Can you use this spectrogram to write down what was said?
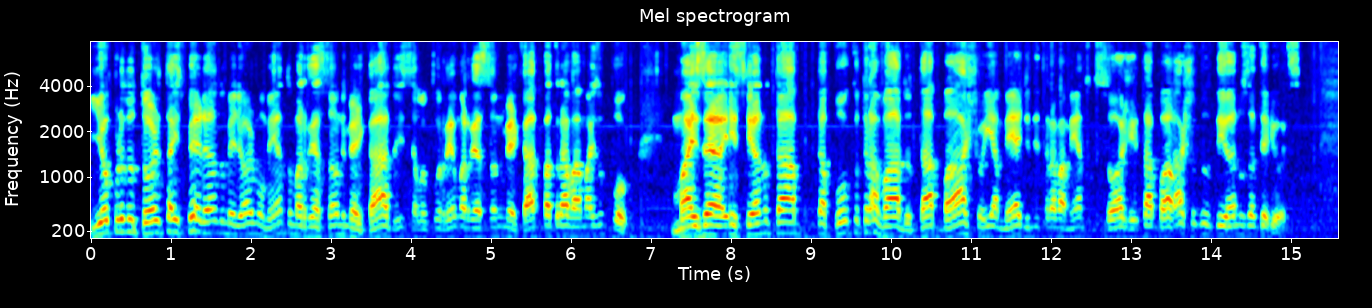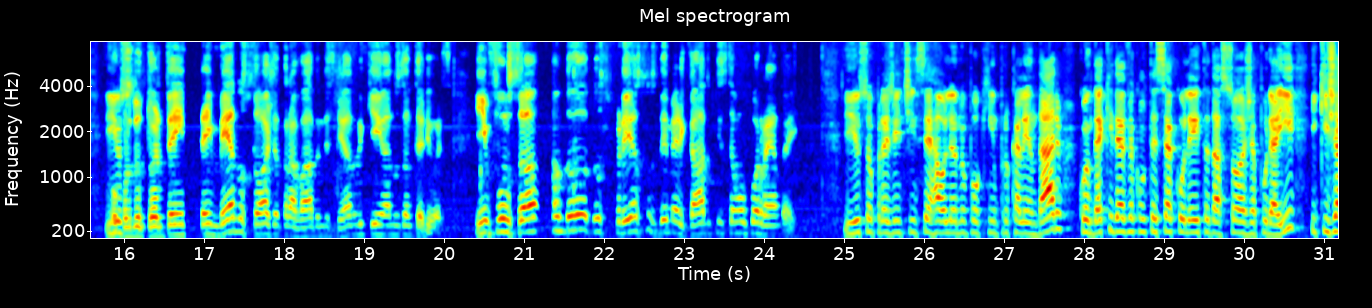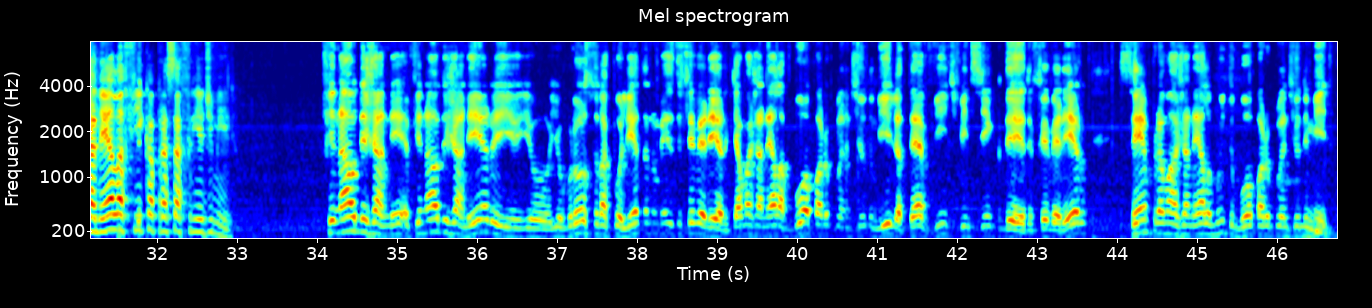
e o produtor está esperando o melhor momento, uma reação de mercado, e se ela ocorrer, uma reação no mercado para travar mais um pouco mas é, esse ano está tá pouco travado, está baixo aí a média de travamento de soja, está abaixo de anos anteriores. E o os... produtor tem, tem menos soja travada nesse ano do que em anos anteriores, em função do, dos preços de mercado que estão ocorrendo aí. E isso para a gente encerrar olhando um pouquinho para o calendário, quando é que deve acontecer a colheita da soja por aí e que janela fica para a safrinha de milho? final de janeiro, final de janeiro e, e, o, e, o, grosso da colheita no mês de fevereiro, que é uma janela boa para o plantio do milho até 20, 25 de, de fevereiro. Sempre é uma janela muito boa para o plantio de milho.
